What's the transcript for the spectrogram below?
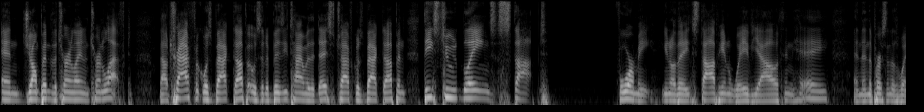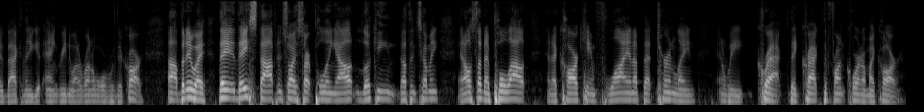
and jump into the turn lane and turn left. Now traffic was backed up. It was at a busy time of the day, so traffic was backed up, and these two lanes stopped for me. You know, they stop you and wave you out and hey, and then the person doesn't wave back, and then you get angry and you want to run over with their car. Uh, but anyway, they they stopped, and so I start pulling out, looking, nothing's coming, and all of a sudden I pull out, and a car came flying up that turn lane, and we cracked. They cracked the front corner of my car.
